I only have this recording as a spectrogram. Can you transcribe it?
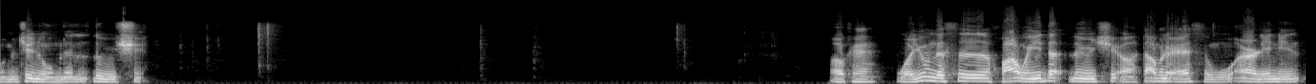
我们进入我们的路由器 ok 我用的是华为的路由器啊 ws 五二零零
